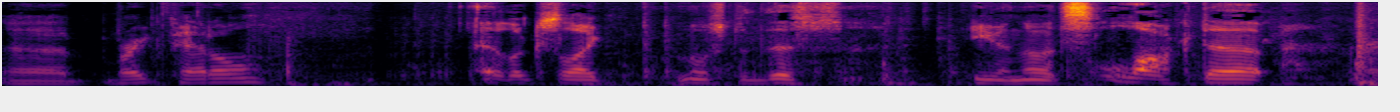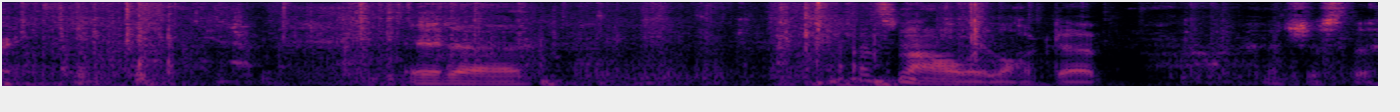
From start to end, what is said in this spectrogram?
uh, brake pedal it looks like most of this, even though it's locked up, right, it, uh, it's not all the way locked up. It's just the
